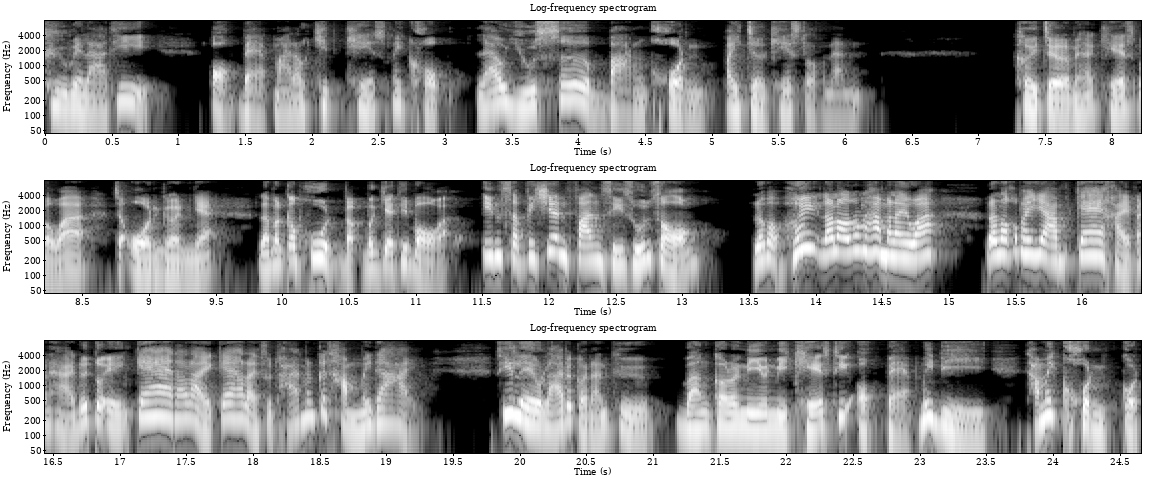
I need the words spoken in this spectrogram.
คือเวลาที่ออกแบบมาแล้วคิดเคสไม่ครบ แล้ว user บางคนไปเจอเคสเหล่านั้น เคยเจอไหมฮะเคสแบบว่าจะโอนเงินเงี้ย แล้วมันก็พูดแบบเมื่อกี้ที่บอกอะ insufficient fund 402 แล้วแบบเฮ้ย แล้วเราต้องทำอะไรวะ แล้วเราก็พยายามแก้ไขปัญหาด้วยตัวเองแก้เท่าไหร่แก้เท่าไหร่สุดท้ายมันก็ทำไม่ได้ ที่เลวร้ายไปกว่านั้นคือ บางกรณีมันมีเคสที่ออกแบบไม่ดีทำให้คนกด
